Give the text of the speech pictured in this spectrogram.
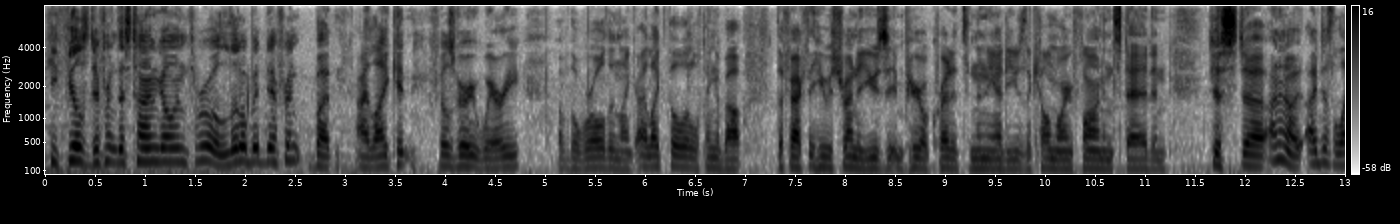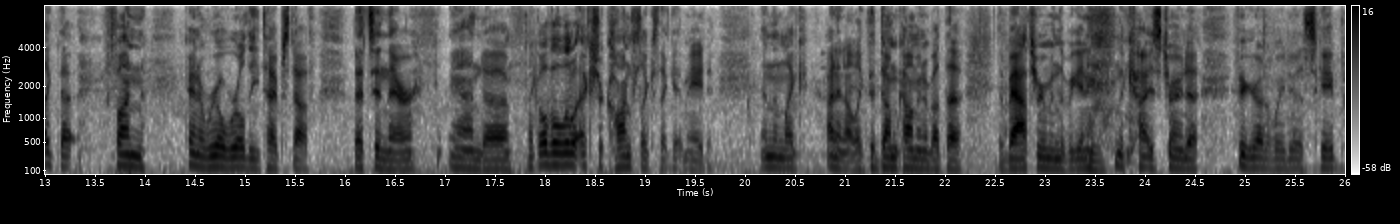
he feels different this time going through, a little bit different, but I like it. Feels very wary of the world. And like I like the little thing about the fact that he was trying to use the Imperial credits and then he had to use the calamari flan instead. And just uh, I don't know, I just like that fun kind of real worldy type stuff that's in there, and uh, like all the little extra conflicts that get made. And then like I don't know, like the dumb comment about the the bathroom in the beginning when the guy's trying to figure out a way to escape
